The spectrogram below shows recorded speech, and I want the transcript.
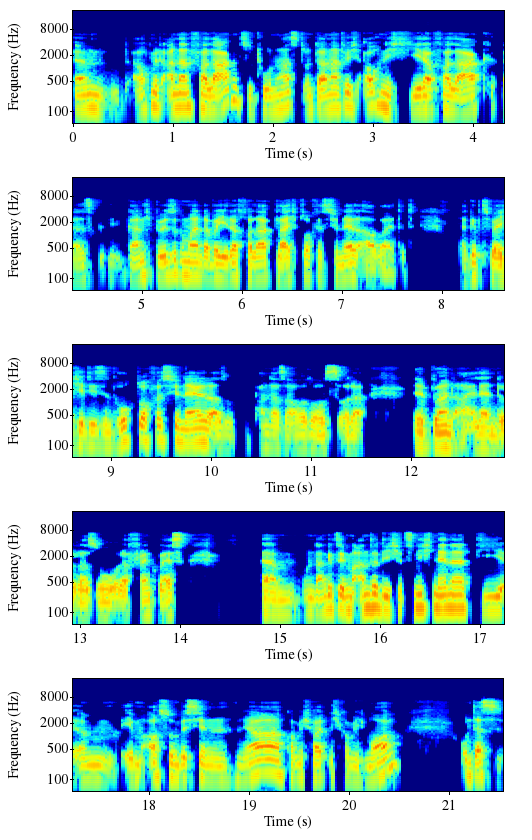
ähm, auch mit anderen Verlagen zu tun hast und da natürlich auch nicht jeder Verlag, äh, ist gar nicht böse gemeint, aber jeder Verlag gleich professionell arbeitet. Da gibt's welche, die sind hochprofessionell, also Pandasaurus oder äh, Burnt Island oder so oder Frank West. Ähm, und dann gibt's eben andere, die ich jetzt nicht nenne, die ähm, eben auch so ein bisschen, ja, komme ich heute nicht, komme ich morgen. Und das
